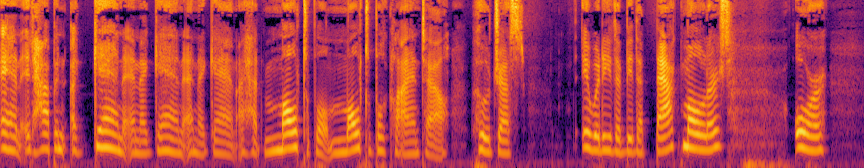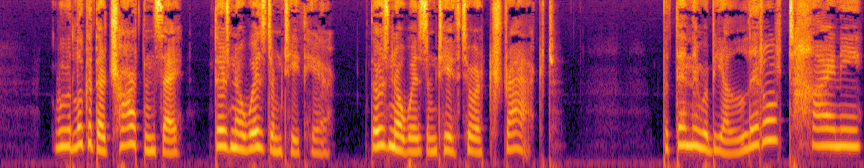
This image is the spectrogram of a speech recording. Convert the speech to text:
And it happened again and again and again. I had multiple, multiple clientele who just, it would either be the back molars or we would look at their chart and say, there's no wisdom teeth here. There's no wisdom teeth to extract. But then there would be a little tiny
